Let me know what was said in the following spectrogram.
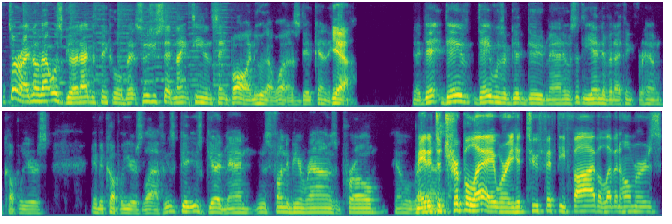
It's all right. No, that was good. I had to think a little bit. As soon as you said 19 in St. Paul, I knew who that was. Dave Kennedy. Yeah. Yeah, Dave, Dave, Dave was a good dude, man. It was at the end of it, I think, for him, a couple years maybe a couple years left. He was good. He was good, man. It was fun to be around. He was a pro. A Made it to AAA where he hit 255, 11 homers,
